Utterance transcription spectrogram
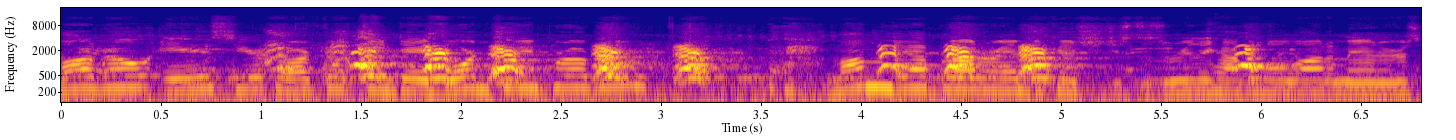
Margo is here for our 15-day board and train program. Mom and Dad brought her in because she just doesn't really have a whole lot of manners.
